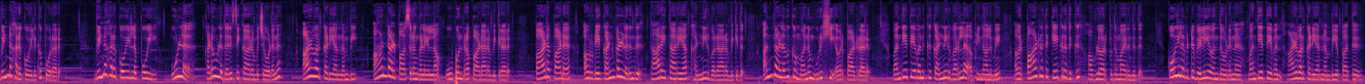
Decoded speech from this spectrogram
விண்ணகர கோயிலுக்கு போறாரு. விண்ணகர கோயில்ல போய் உள்ள கடவுளை தரிசிக்க ஆரம்பிச்ச உடனே ஆழ்வார்க்கடியான் நம்பி ஆண்டாள் பாசுரங்களை எல்லாம் ஒவ்வொன்றா பாட ஆரம்பிக்கிறாரு. பாட பாட அவருடைய கண்கள்ல இருந்து தாரை தாரையா கண்ணீர் வர ஆரம்பிக்குது. அந்த அளவுக்கு மனம் உருகி அவர் பாடுறாரு. வந்தியத்தேவனுக்கு கண்ணீர் வரல அப்படின்னாலுமே அவர் பாடுறதை கேட்கறதுக்கு அவ்வளோ அற்புதமா இருந்தது. கோயிலை விட்டு வெளியே வந்த உடனே வந்தியத்தேவன் ஆழ்வார்க்கடியார் நம்பிய பார்த்து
